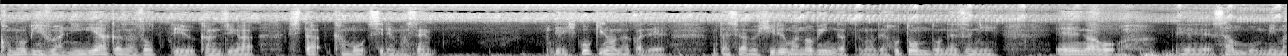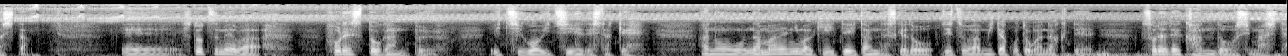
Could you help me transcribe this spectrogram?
このビーフは賑やかだぞっていう感じがしたかもしれません。で、飛行機の中で私あの昼間の便だったのでほとんど寝ずに映画を、えー、3本見ました。えー、1つ目はフォレストガンプ一期一会でしたっけあの名前には聞いていたんですけど実は見たことがなくてそれで感動しまして。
